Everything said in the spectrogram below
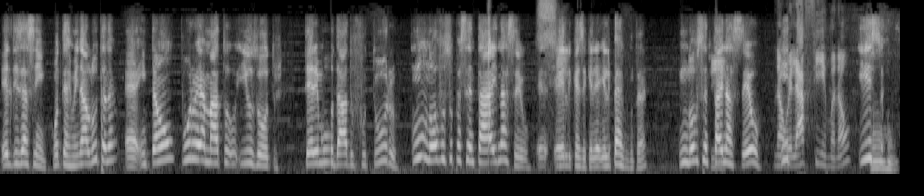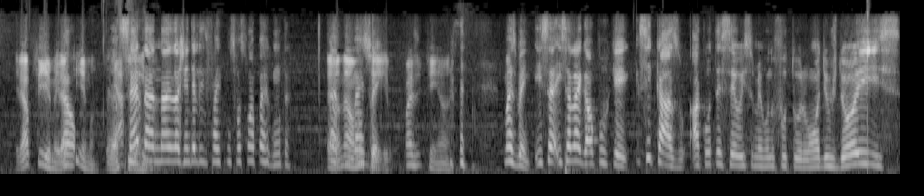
ele diz assim: quando termina a luta, né? É, então, por Yamato e os outros terem mudado o futuro, um novo Super Sentai nasceu. Sim. Ele, quer dizer, que ele, ele pergunta, né? Um novo Sentai Sim. nasceu. Não, E ele afirma, não? Isso. Uhum. Ele afirma, ele Não. afirma. Ele é É. Né, na, na legenda ele faz como se fosse uma pergunta. É, É, não, não bem. sei. Mas enfim, ó. Mas bem, isso é, isso é legal porque, se caso aconteceu isso mesmo no futuro, onde os dois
